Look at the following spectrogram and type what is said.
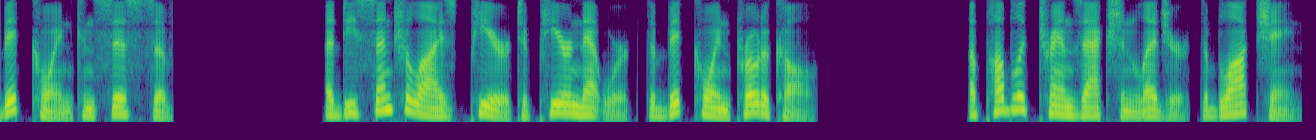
Bitcoin consists of a decentralized peer to peer network, the Bitcoin protocol, a public transaction ledger, the blockchain,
